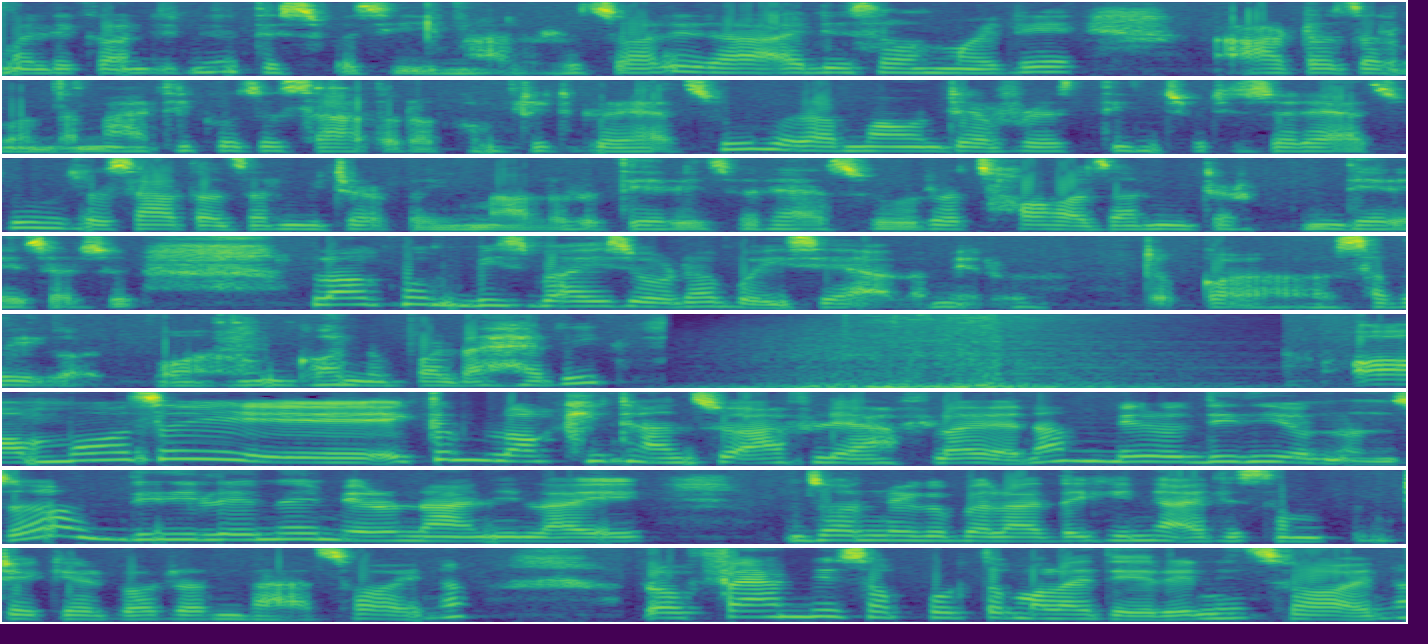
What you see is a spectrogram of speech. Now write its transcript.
मैले कन्टिन्यू त्यसपछि हिमालहरू चढेँ र अहिलेसम्म मैले आठ हजारभन्दा माथिको चाहिँ सातवटा कम्प्लिट गरेको छु र माउन्ट एभरेस्ट तिनचोटि चढेको छु र सात हजार मिटरको हिमालहरू धेरै चढेको छु र छ हजार मिटरको पनि धेरै चढ्छु लगभग बिस बाइसवटा भइसक्यो होला मेरो सबै गर्नु पर्दाखेरि म चाहिँ एकदम लक्की ठान्छु आफूले आफूलाई होइन? मेरो दिदी हुनुहुन्छ। दिदीले नै मेरो नानीलाई जन्मेको बेलादेखि नै अहिलेसम्म टेक केयर गरिरहनु भएको छ होइन? र फ्यामिली सपोर्ट त मलाई धेरै नै छ होइन?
